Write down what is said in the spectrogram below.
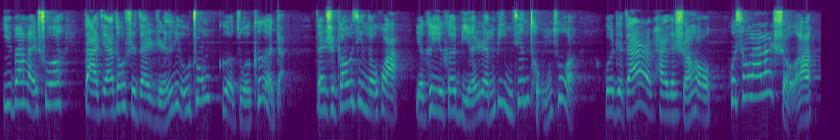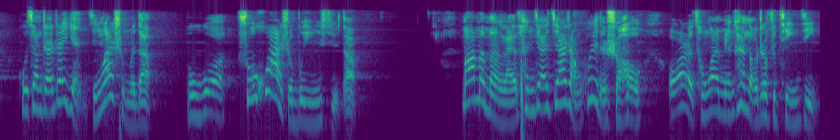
一般来说，大家都是在人流中各做各的，但是高兴的话，也可以和别人并肩同坐。或者在二拍的时候，互相拉拉手啊，互相眨眨眼睛啦什么的。不过说话是不允许的。妈妈们来参加家长会的时候，偶尔从外面看到这幅情景：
